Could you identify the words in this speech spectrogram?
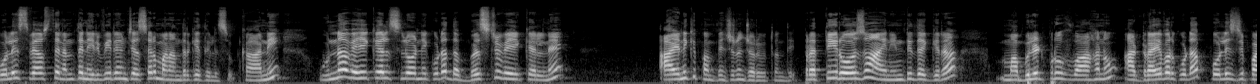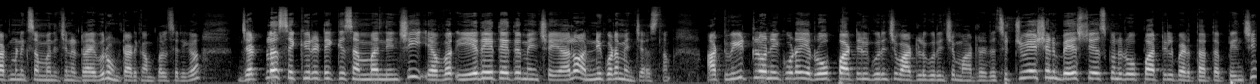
పోలీస్ వ్యవస్థను ఎంత నిర్వీర్యం చేశారో మనందరికీ తెలుసు. కానీ ఉన్న వెహికల్స్లోని కూడా ద బెస్ట్ వెహికల్నే ఆయనకి పంపించడం జరుగుతుంది. ప్రతిరోజు ఆయన ఇంటి దగ్గర మా బుల్లెట్ ప్రూఫ్ వాహనం ఆ డ్రైవర్ కూడా పోలీస్ డిపార్ట్మెంట్కి సంబంధించిన డ్రైవర్ ఉంటాడు కంపల్సరీగా. జెడ్ ప్లస్ సెక్యూరిటీకి సంబంధించి ఎవరు ఏదైతే మేము చేయాలో అన్నీ కూడా మేము చేస్తాం. ఆ ట్వీట్లోని కూడా ఈ రోప్ పార్టీల గురించి వాటి గురించి మాట్లాడారు. సిచ్యువేషన్ బేస్ చేసుకుని రోప్ పార్టీలు పెడతారు తప్పించి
